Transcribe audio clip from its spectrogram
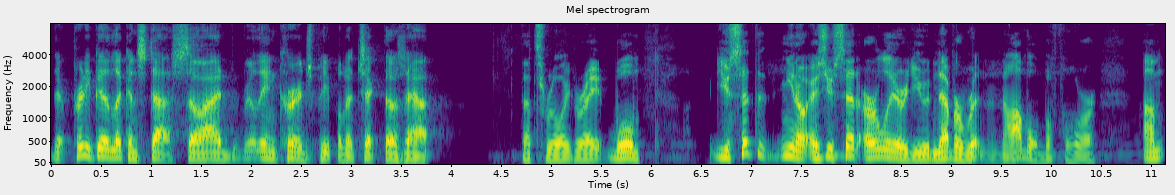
they're pretty good looking stuff. So I'd really encourage people to check those out. That's really great. Well, you said that you know, as you said earlier, you had never written a novel before. Um,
